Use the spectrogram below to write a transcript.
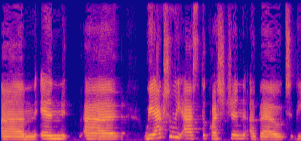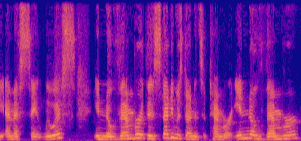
Um, and uh, we actually asked the question about the MS St. Louis in November. The study was done in September. In November,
